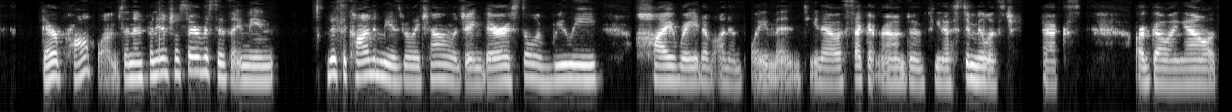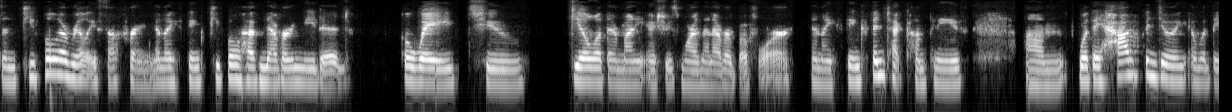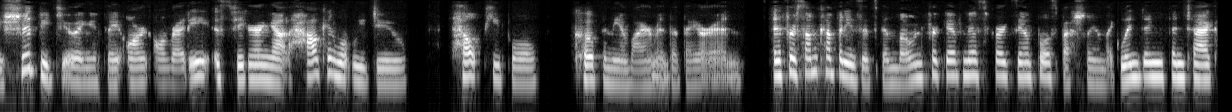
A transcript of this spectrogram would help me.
their problems? And in financial services, I mean, this economy is really challenging. There is still a really high rate of unemployment. You know, a second round of, you know, stimulus checks are going out and people are really suffering. And I think people have never needed a way to deal with their money issues more than ever before. And I think fintech companies, um, what they have been doing and what they should be doing if they aren't already is figuring out how can what we do help people cope in the environment that they are in. And for some companies, it's been loan forgiveness, for example, especially in like lending fintech.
